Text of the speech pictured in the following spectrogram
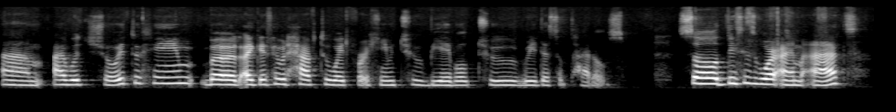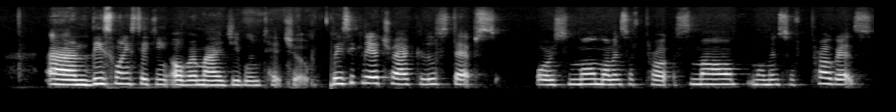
um, I would show it to him, but I guess I would have to wait for him to be able to read the subtitles. So this is where I'm at, and this one is taking over my Jibun Techo. Basically, I track little steps or small moments of small moments of progress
